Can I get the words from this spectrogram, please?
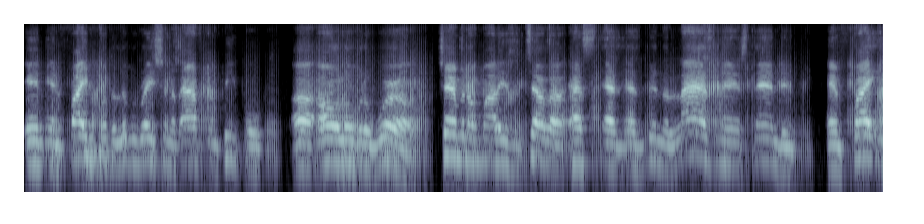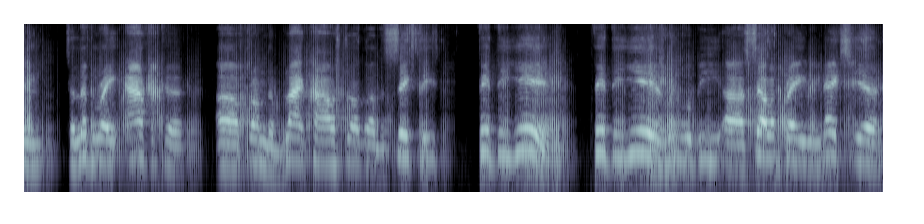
in, in fighting for the liberation of African people uh, all over the world. Chairman Omali Yeshitela has, has, has been the last man standing and fighting to liberate Africa uh, from the Black Power struggle of the 60s. 50 years, 50 years we will be uh, celebrating next year,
